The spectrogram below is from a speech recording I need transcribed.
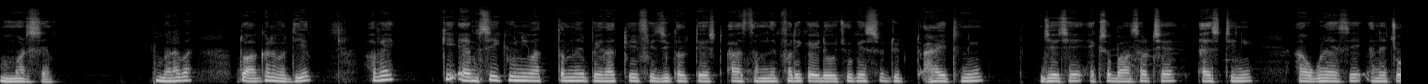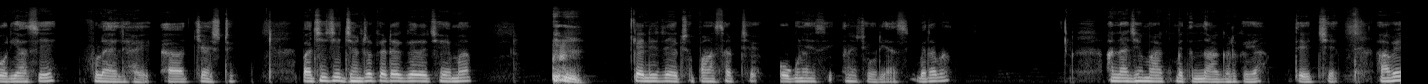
મળશે. બરાબર? તો આગળ વધીએ. હવે કે એમસીક્યુની વાત તમને પહેલાં જ કહી ફિઝિકલ ટેસ્ટ આ તમને ફરી કહી દઉં છું કે હાઇટની જે છે, એકસો બાસઠ છે એસટીની આ ઓગણએંસી અને ચોર્યાસી ફૂલાયેલી હાઈટ ચેસ્ટ પછી જે જનરલ કેટેગરી છે એમાં કેન્ડિડેટ એકસો પાસઠ છે, ઓગણએંસી અને ચોર્યાસી. બરાબર? અને જે માર્ક મેં તમને આગળ કહ્યા, તે જ છે. હવે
